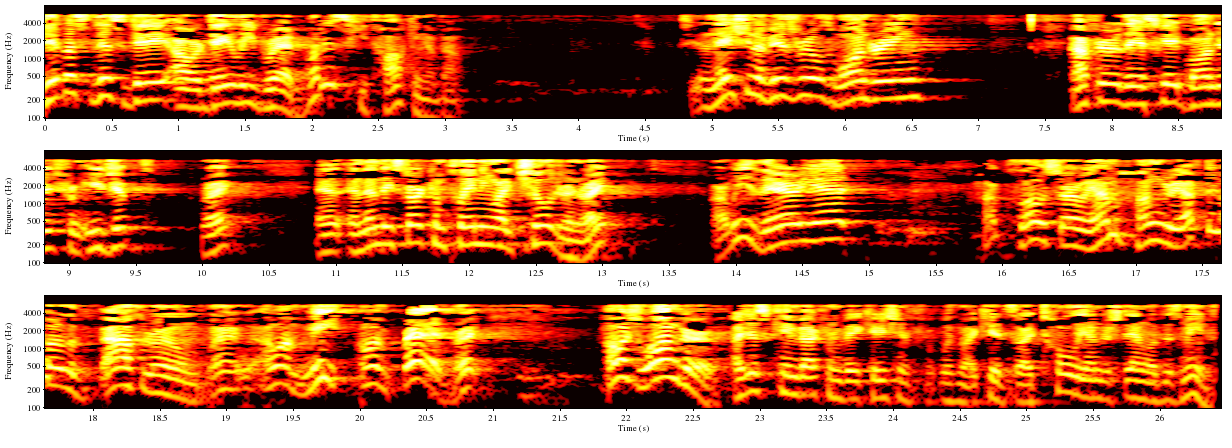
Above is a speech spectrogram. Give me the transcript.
Give us this day our daily bread. What is he talking about? See, the nation of Israel is wandering after they escape bondage from Egypt, right? And, and then they start complaining like children, right? Are we there yet? How close are we? I'm hungry. I have to go to the bathroom. Right? I want meat. I want bread, right? How much longer? I just came back from vacation with my kids, so I totally understand what this means.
